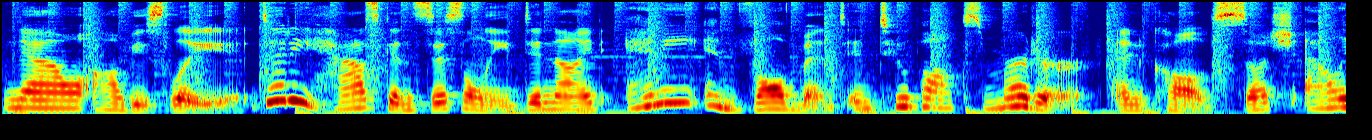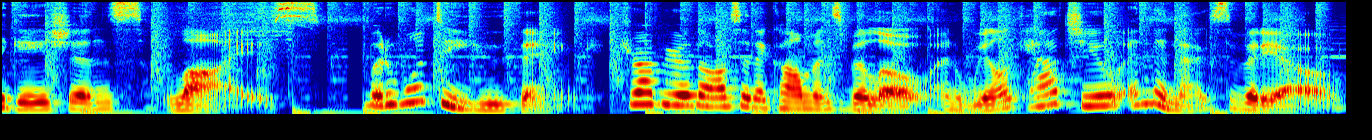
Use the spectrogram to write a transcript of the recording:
Now, obviously, Diddy has consistently denied any involvement in Tupac's murder and called such allegations lies. But what do you think? Drop your thoughts in the comments below and we'll catch you in the next video.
